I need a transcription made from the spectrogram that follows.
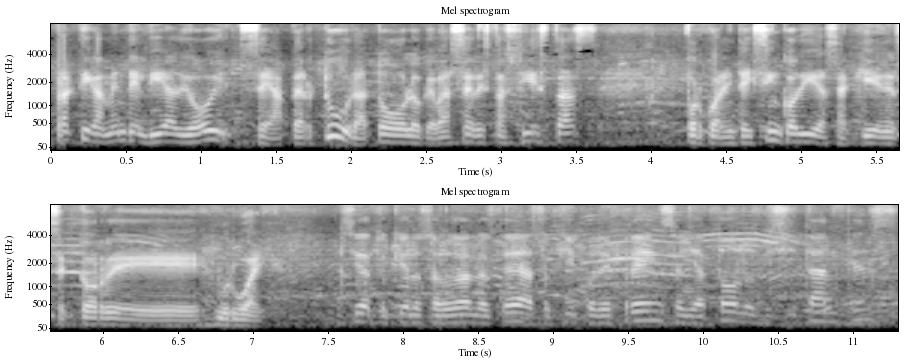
prácticamente el día de hoy se apertura todo lo que va a ser estas fiestas por 45 días aquí en el sector de Uruguay. Es cierto, quiero saludarle a usted, a su equipo de prensa y a todos los visitantes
